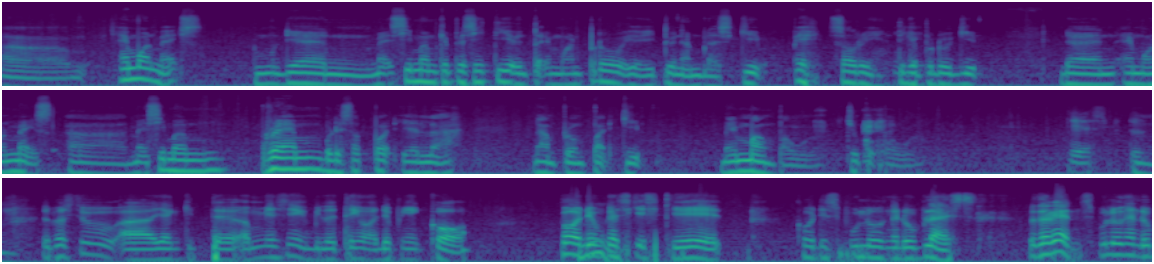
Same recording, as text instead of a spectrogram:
um, M1 Max kemudian maximum capacity untuk M1 Pro iaitu 16 gig eh sorry 32 hmm. gig dan M1 Max uh, maximum RAM boleh support ialah 64 GB Memang power Cukup power Yes betul hmm. Lepas tu uh, Yang kita amaze ni Bila tengok dia punya core Core hmm. dia bukan sikit-sikit Core dia 10 dengan 12 Betul kan? 10 dengan 12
